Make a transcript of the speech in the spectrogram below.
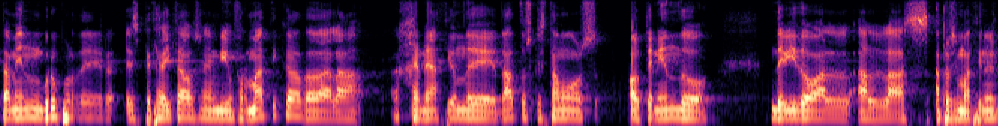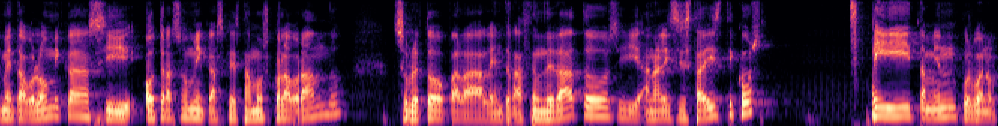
también grupos de, especializados en bioinformática, dada la generación de datos que estamos obteniendo debido a las aproximaciones metabolómicas y otras ómicas que estamos colaborando, sobre todo para la interacción de datos y análisis estadísticos. Y también, pues bueno,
